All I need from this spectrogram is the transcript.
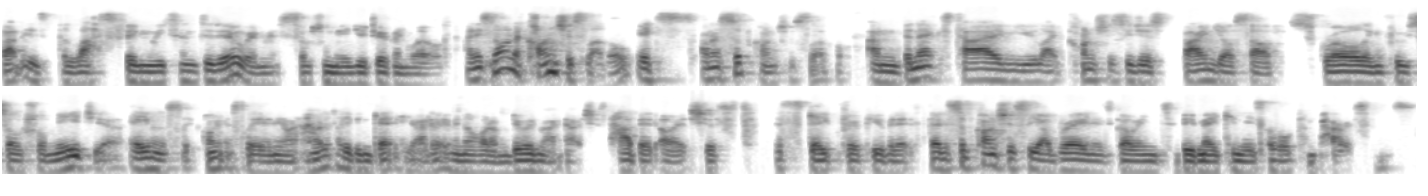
that is the last thing we tend to do in this social media driven world. And it's not on a conscious level, it's on a subconscious level. And the next time you like consciously just find yourself scrolling through social media aimlessly, pointlessly, and you're like, how did I even get here? I don't even know what I'm doing right now. It's just habit or it's just escape for a few minutes. Then subconsciously your brain is going to be making these little comparisons.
